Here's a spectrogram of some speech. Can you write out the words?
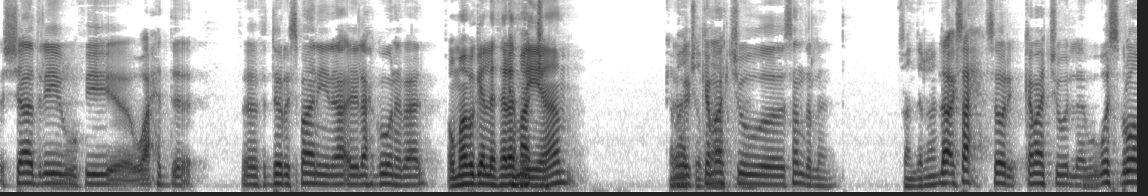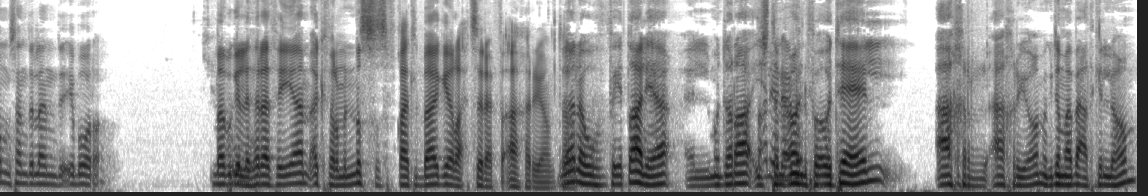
الشاذلي وفي واحد في الدوري الإسباني يلاحقونه بعد. وما بقى إلا ثلاث. أيام. كماتشو كاماتشو ساندرلاند ساندرلاند لا صح sorry كاماتشو ولا ويست بروم ساندرلاند إيبورا. ما بقى الا ثلاث أيام أكثر من نص الصفقات الباقيه راح تصير في آخر يوم ترى. لا لو في إيطاليا المدراء يجتمعون. في أوتيل آخر آخر يوم يقعدون مع بعض كلهم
